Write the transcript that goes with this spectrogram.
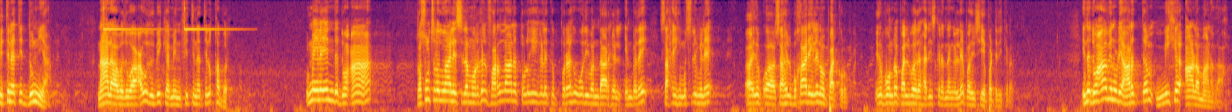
فتنة الدنيا நாலாவது அவுது பி மின் ஃபித்னத்தில் கபர். உண்மையிலேயே இந்த துஆ ரசூல் ஸல்லல்லாஹு அலைஹி அவர்கள் ஃபரலான தொழுகைகளுக்கு பிறகு ஓதி வந்தார்கள் என்பதை சஹீஹ் முஸ்லிமிலே இது சஹில் புகாரியிலே நம்ம பார்க்கிறோம். இது போன்ற பல்வேறு ஹதீஸ் கிரந்தங்களிலே பதிவு செய்யப்பட்டிருக்கிறது. இந்த துவாவினுடைய அர்த்தம் மிக ஆழமானதாகும்.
